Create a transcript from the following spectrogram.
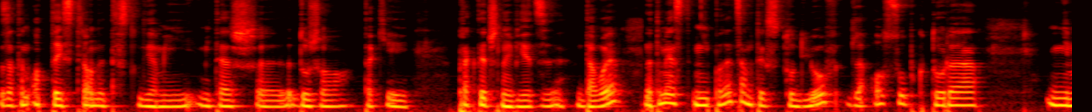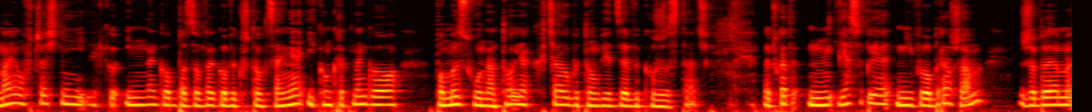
Zatem od tej strony te studia mi, mi też e, dużo takiej praktycznej wiedzy dały. Natomiast nie polecam tych studiów dla osób, które nie mają wcześniej takiego innego bazowego wykształcenia i konkretnego pomysłu na to, jak chciałyby tą wiedzę wykorzystać. Na przykład mm, ja sobie nie wyobrażam, żebym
